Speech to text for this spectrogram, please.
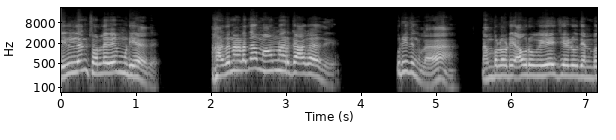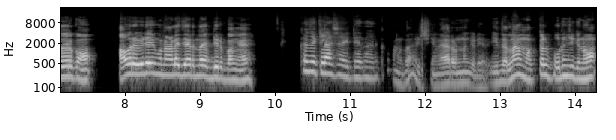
இல்லைன்னு சொல்லவே முடியாது. அதனாலதான் மாமனாருக்கு ஆகாது. புரியுதுங்களா? நம்மளுடைய அவரு ஏஜ் எழுபது எண்பது இருக்கும். அவரை விட இவங்க நாலேஜா இருந்தா எப்படி இருப்பாங்க? கொஞ்சம் கிளாஷ் ஆயிட்டே தான் இருக்கும். அதான் விஷயம் வேற ஒன்றும் கிடையாது. இதெல்லாம் மக்கள் புரிஞ்சுக்கணும்.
